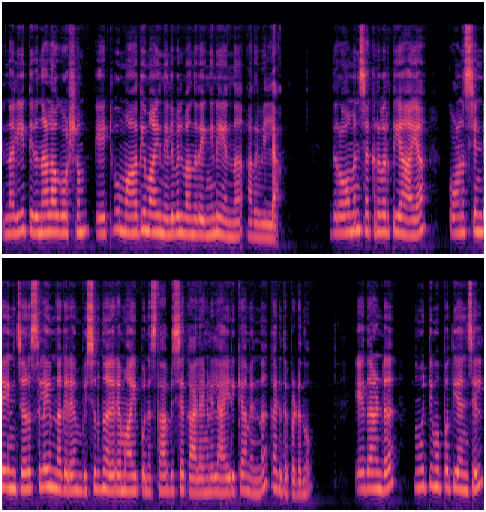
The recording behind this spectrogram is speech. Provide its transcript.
എന്നാൽ ഈ തിരുനാളാഘോഷം ഏറ്റവും ആദ്യമായി നിലവിൽ വന്നത് എങ്ങനെയെന്ന് അറിവില്ല. ഇത് റോമൻ ചക്രവർത്തിയായ കോൺസ്റ്റന്റൈൻ ജെറുസലേം നഗരം വിശുദ്ധ നഗരമായി പുനഃസ്ഥാപിച്ച കാലങ്ങളിലായിരിക്കാമെന്ന് കരുതപ്പെടുന്നു. ഏതാണ്ട് നൂറ്റി മുപ്പത്തിയഞ്ചിൽ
